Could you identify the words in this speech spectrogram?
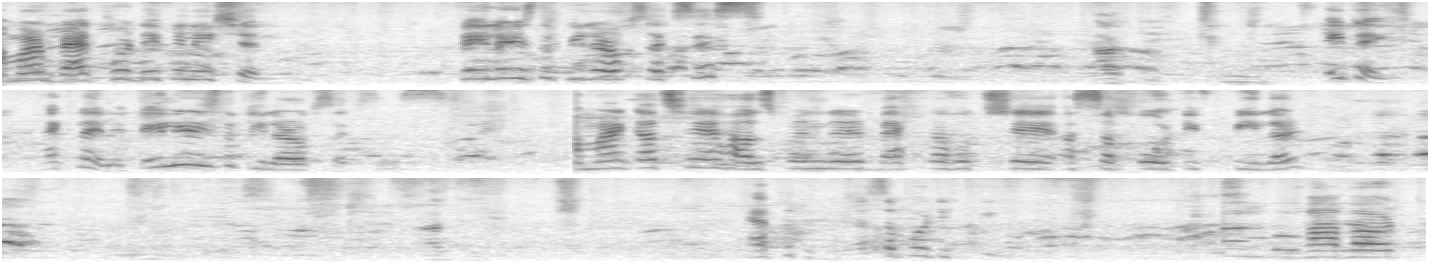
আমার ব্যর্থ definition failure is the pillar of success আর কি এইটাই এক লাইনে failure is the pillar of success আমার কাছে হাজবেন্ডের ব্যাখ্যা হচ্ছে আ সাপোর্টিভ পিলার এতটুকু সাপোর্টিভ পিলার বাবা অর্থ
